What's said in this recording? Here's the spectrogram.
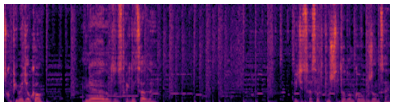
Skupimy działko? Nie, no to jest tak niecelne. Wiecie co, ja sobie odpuszczę to odłamkowo burzące.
